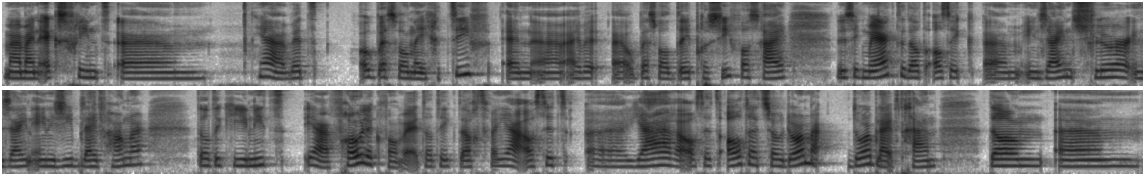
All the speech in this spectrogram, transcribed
maar mijn ex-vriend um, ja, werd ook best wel negatief en uh, hij werd uh, ook best wel depressief was hij. Dus ik merkte dat als ik um, in zijn sleur, in zijn energie blijf hangen, dat ik hier niet ja, vrolijk van werd. Dat ik dacht van ja, als dit uh, jaren, als dit altijd zo door, door blijft gaan, dan um,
